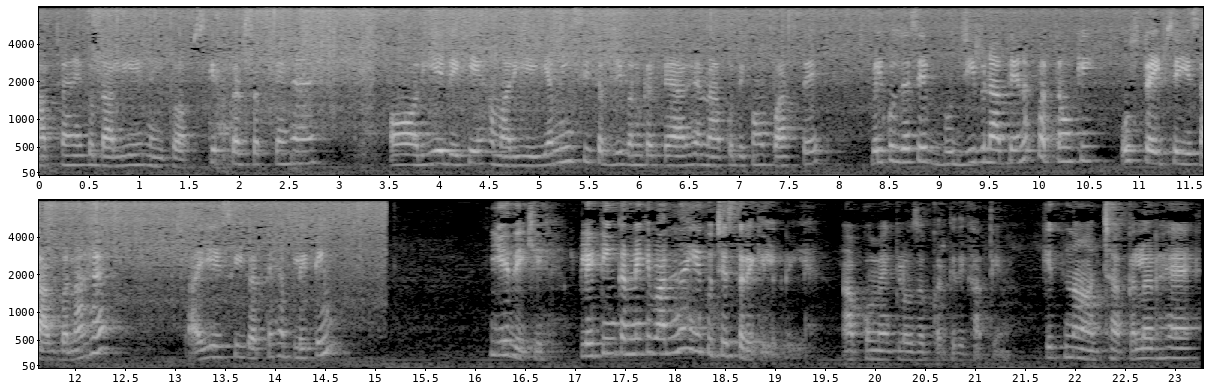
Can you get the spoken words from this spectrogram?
आप चाहें तो डालिए, नहीं तो आप स्किप कर सकते हैं। और ये देखिए, हमारी ये यमी सी सब्ज़ी बनकर तैयार है। मैं आपको दिखाऊँ पास से बिल्कुल जैसे भुजी बनाते हैं ना, पत्तों की, उस टाइप से ये साग बना है। आइए इसकी करते हैं प्लेटिंग ये देखिए प्लेटिंग करने के बाद ना ये कुछ इस तरह की लग रही है। आपको मैं क्लोजअप करके दिखाती हूँ। कितना अच्छा कलर है।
